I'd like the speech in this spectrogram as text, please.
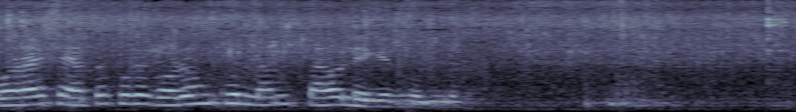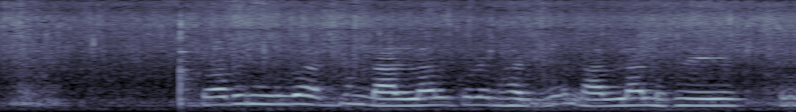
কড়াইটা এত করে গরম করলাম, তাও লেগে ধরলো। সোয়াবিনগুলো একদম লাল লাল করে ভাজবো, লাল লাল হয়ে এসছে।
